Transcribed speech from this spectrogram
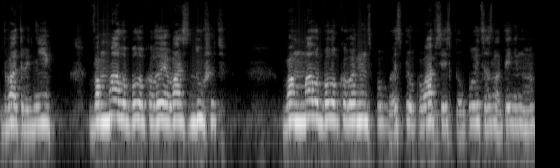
2-3 дні. Вам мало було, коли вас душить. Вам мало було, коли він спілкувався і спілкується з Латиніною.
